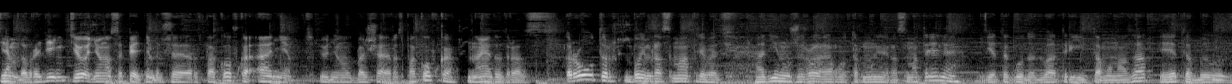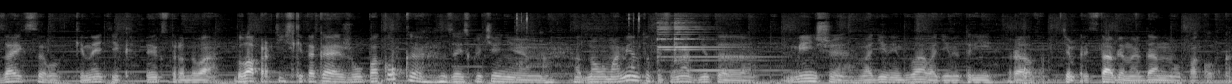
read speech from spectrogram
Всем добрый день! Сегодня у нас опять небольшая распаковка, а нет, сегодня у нас большая распаковка. На этот раз роутер будем рассматривать. Один уже роутер мы рассмотрели где-то года 2-3 тому назад. И это был Zyxel Kinetic Extra 2. Была практически такая же упаковка, за исключением одного момента, то есть она где-то меньше в 1.2, в 1.3 раза, чем представленная данная упаковка.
